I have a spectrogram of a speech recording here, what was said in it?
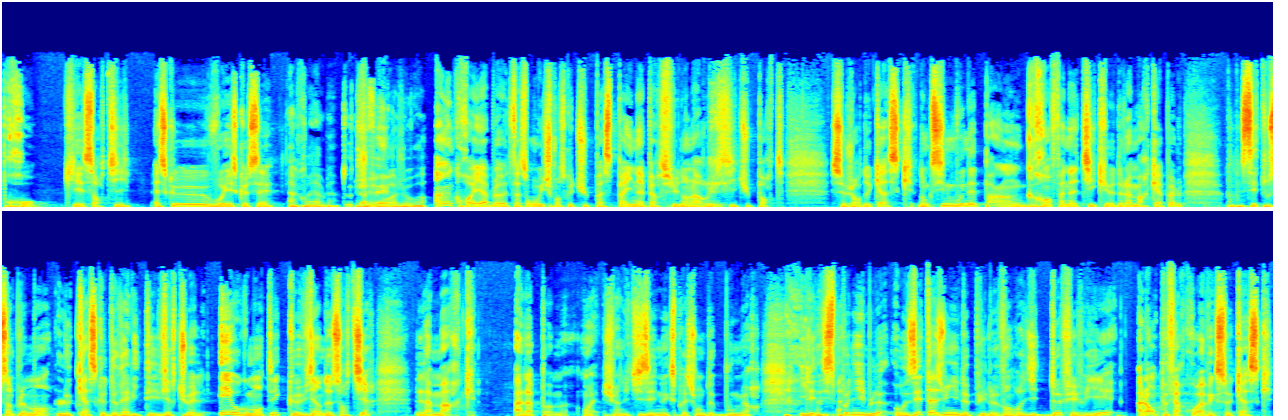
Pro qui est sorti. Est-ce que vous voyez ce que c'est? Incroyable. Tout à je fait. vois, je vois. Incroyable. De toute façon, oui, je pense que tu passes pas inaperçu dans la rue si tu portes ce genre de casque. Donc, si vous n'êtes pas un grand fanatique de la marque Apple, c'est tout simplement le casque de réalité virtuelle et augmentée que vient de sortir la marque à la pomme. Ouais, je viens d'utiliser une expression de boomer. Il est disponible aux États-Unis depuis le vendredi 2 février. Alors, on peut faire quoi avec ce casque?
